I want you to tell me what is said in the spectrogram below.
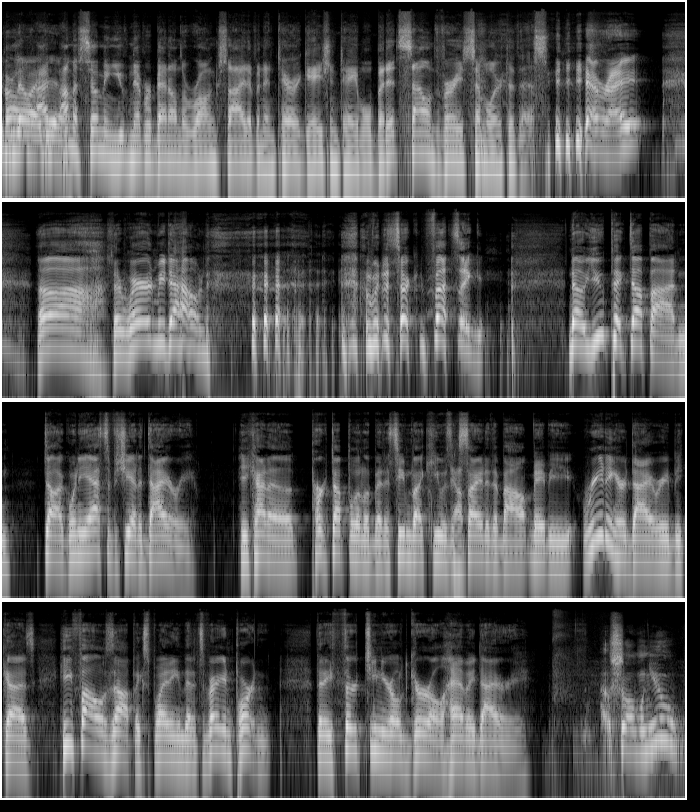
Carl, no I'm- idea. I'm assuming you've never been on the wrong side of an interrogation table, but it sounds very similar to this. yeah, right? Ah, they're wearing me down. I'm going to start confessing. No, you picked up on Doug when he asked if she had a diary. He kind of perked up a little bit. It seemed like he was excited about maybe reading her diary because he follows up explaining that it's very important that a 13 year old girl have a diary. So when you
